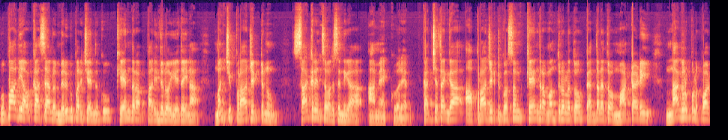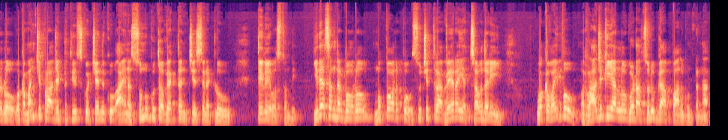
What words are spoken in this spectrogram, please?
ఉపాధి అవకాశాలు మెరుగుపరిచేందుకు కేంద్ర పరిధిలో ఏదైనా మంచి ప్రాజెక్టును సహకరించవలసిందిగా ఆమె కోరారు. ఖచ్చితంగా ఆ ప్రాజెక్టు కోసం కేంద్ర మంత్రులతో పెద్దలతో మాట్లాడి నాగలపులపాడులో ఒక మంచి ప్రాజెక్టు తీసుకొచ్చేందుకు ఆయన సుముఖతో వ్యక్తం చేసినట్లు తెలియవస్తుంది. ఇదే సందర్భంలో ముప్పవరపు సుచిత్ర వీరయ్య చౌదరి ఒకవైపు రాజకీయాల్లో కూడా చురుగ్గా పాల్గొంటున్నారు.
